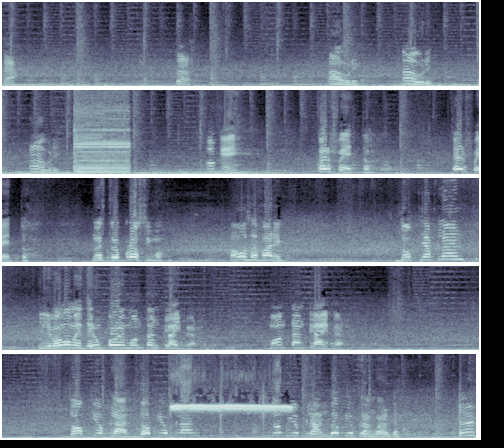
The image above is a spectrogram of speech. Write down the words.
Ta. Ta abre, abre, abre. Ok, perfecto, perfecto. Nuestro próximo, vamos a hacer doppia plan y le vamos a meter un poco de mountain climber. Mountain climber. Doppio plan, doppio plan, doppio plan, doppio plan, guarda. Ta,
